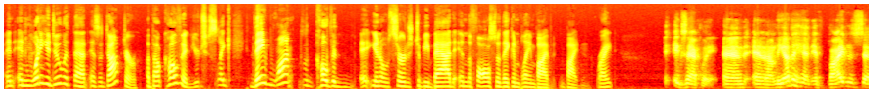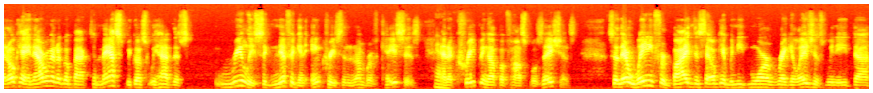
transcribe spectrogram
And and what do you do with that as a doctor about COVID? You're just like they want the COVID, eh, you know, surge to be bad in the fall so they can blame Biden, right? Exactly. And and on the other hand, if Biden said, "Okay, now we're going to go back to masks because we have this really significant increase in the number of cases yeah. and a creeping up of hospitalizations." So they're waiting for Biden to say, "Okay, we need more regulations, we need uh,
